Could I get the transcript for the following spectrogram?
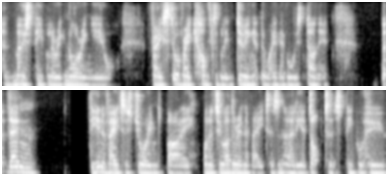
and most people are ignoring you or very still very comfortable in doing it the way they've always done it. But then the innovators joined by one or two other innovators and early adopters, people who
